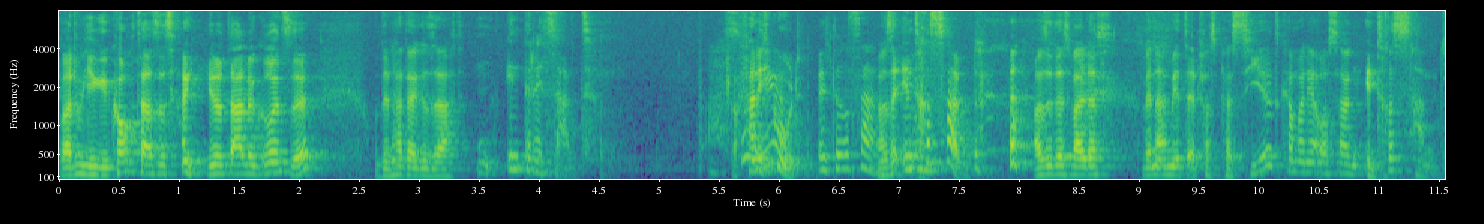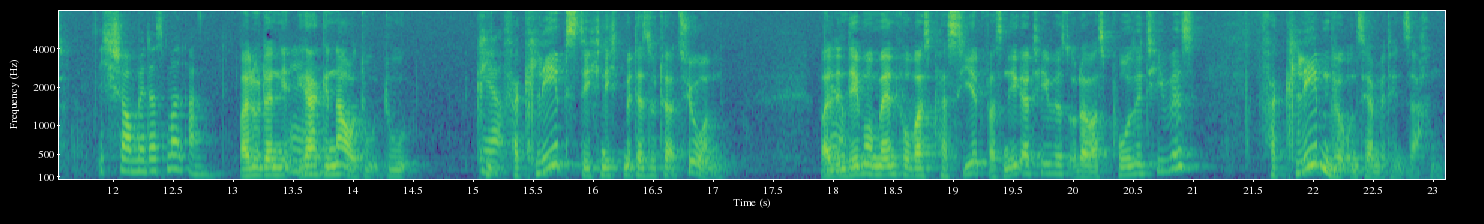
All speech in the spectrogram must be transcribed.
weil du hier gekocht hast, ist eigentlich die totale Größe. Und dann hat er gesagt, hm, interessant. So, das fand ich ja. gut. Interessant. Also interessant. Also das, weil das, wenn einem jetzt etwas passiert, kann man ja auch sagen, interessant. Ich schaue mir das mal an. Weil du dann, ja genau, du, du Ja. verklebst dich nicht mit der Situation. Weil Ja. in dem Moment, wo was passiert, was Negatives oder was Positives, verkleben wir uns ja mit den Sachen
